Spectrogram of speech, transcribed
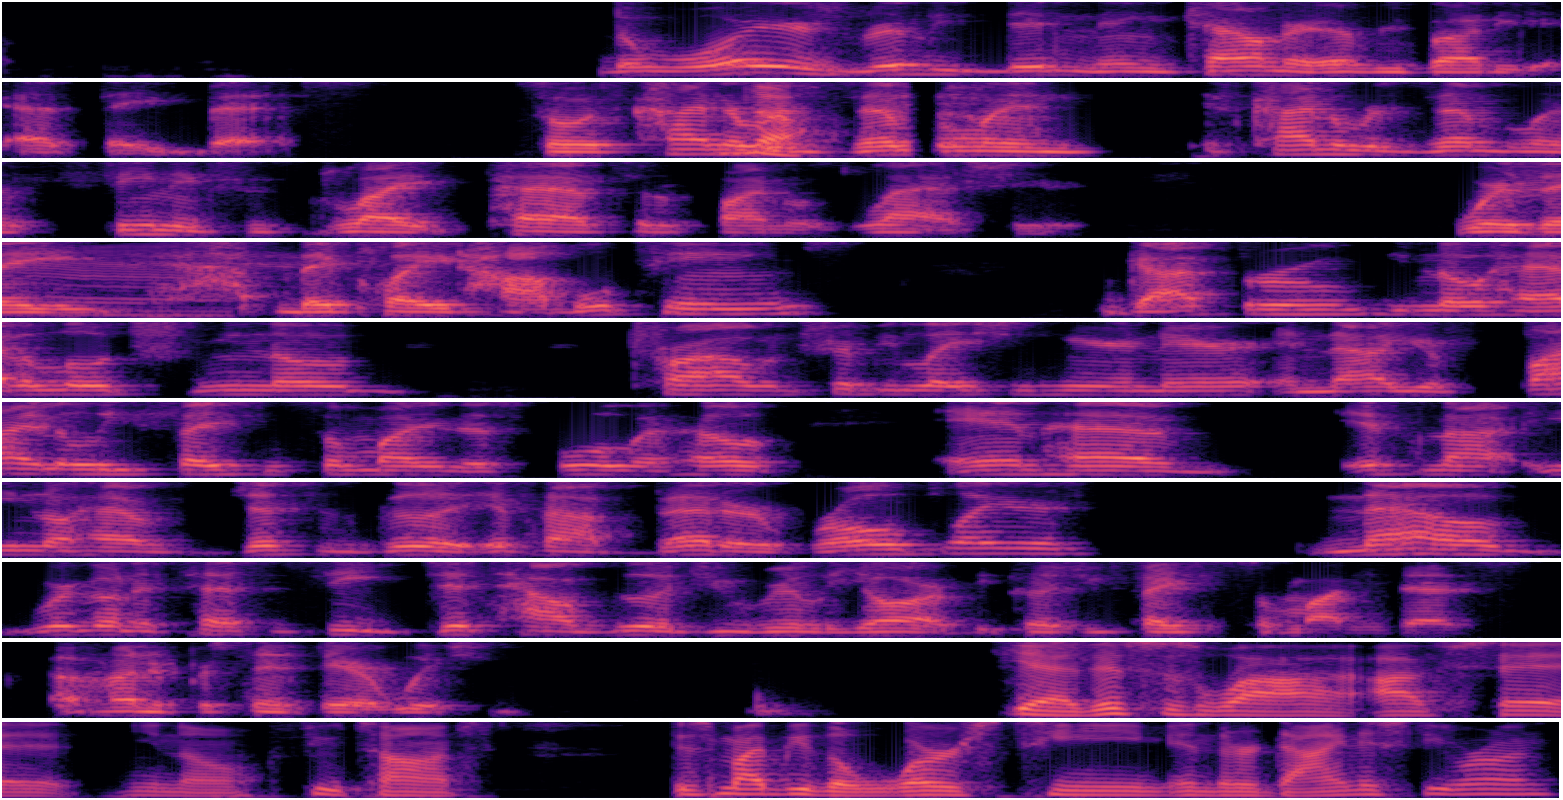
the Warriors really didn't encounter everybody at their best, so it's kind of no. resembling it's kind of resembling Phoenix's like path to the finals last year where they mm. they played hobble teams, got through, you know, had a little, you know, trial and tribulation here and there, and now you're finally facing somebody that's full of health and have, if not, you know, have just as good, if not better, role players. Now we're going to test and see just how good you really are because you facing somebody that's 100% there with you. Yeah, this is why I've said, you know, a few times, this might be the worst team in their dynasty run.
